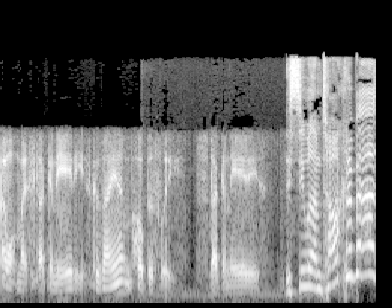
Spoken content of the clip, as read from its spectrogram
I want my Stuck in the 80s, because I am hopelessly stuck in the 80s. You see what I'm talking about?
